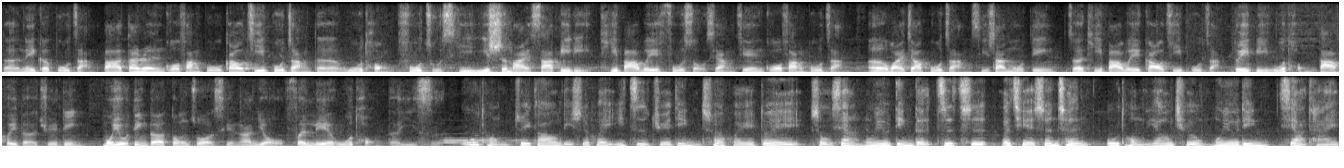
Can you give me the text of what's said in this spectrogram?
的内阁部长，把担任国防部高级部长的乌统副主席伊斯麦沙比里提拔为副首相兼国防部长。而外交部长西山木丁则提拔为高级部长。对比乌统大会的决定，穆尤丁的动作显然有分裂乌统的意思。乌统最高理事会一致决定撤回对首相穆尤丁的支持，而且声称乌统要求穆尤丁下台，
